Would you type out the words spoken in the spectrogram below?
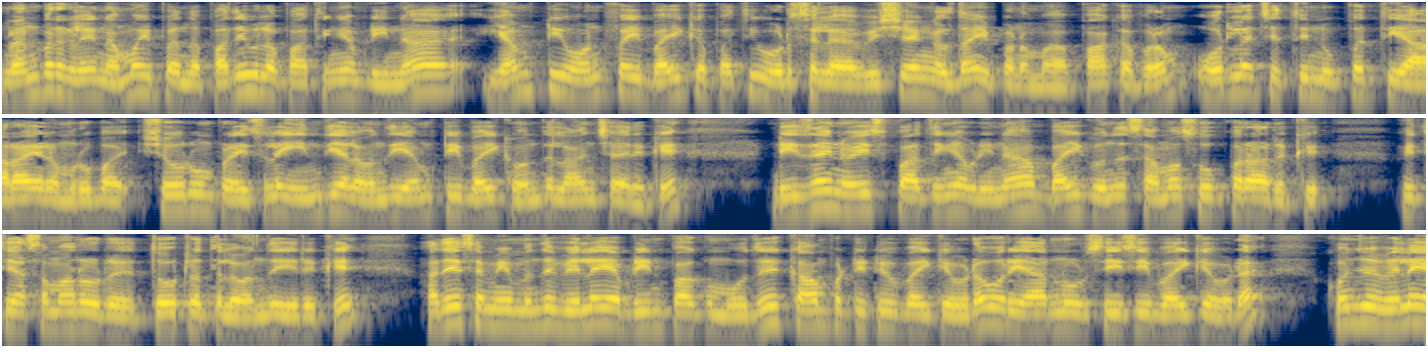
நண்பர்களே நம்ம இப்போ இந்த பதிவில் பார்த்தீங்க அப்படின்னா எம்டி ஒன் ஃபைவ் பைக்கை பற்றி ஒரு சில விஷயங்கள் தான் இப்போ நம்ம பார்க்க போகிறோம் ஒரு லட்சத்தி முப்பத்தி ஆறாயிரம் ரூபாய் ஷோரூம் ப்ரைஸில் இந்தியாவில் வந்து எம்டி பைக் வந்து லான்ச் ஆயிருக்கு. டிசைன் வைஸ் பார்த்தீங்க அப்படின்னா பைக் வந்து செம சூப்பராக இருக்குது வித்தியாசமான ஒரு தோற்றத்தில் வந்து இருக்குது அதே சமயம் வந்து விலை அப்படின்னு பார்க்கும்போது காம்படிட்டிவ் பைக்கை விட ஒரு இரநூறு சிசி பைக்கை விட கொஞ்சம் விலை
